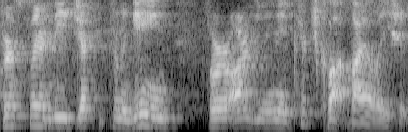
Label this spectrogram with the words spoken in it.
first player to be ejected from a game for arguing a pitch clock violation.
